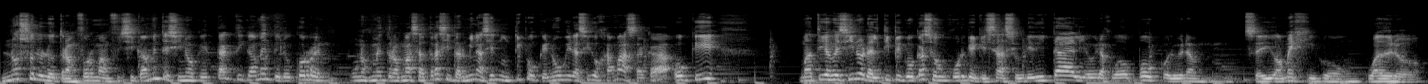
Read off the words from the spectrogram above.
no solo lo transforman físicamente, sino que tácticamente lo corren unos metros más atrás y termina siendo un tipo que no hubiera sido jamás acá, o que Matías Vecino era el típico caso de un jugador que quizás se hubiera ido a Italia, hubiera jugado poco, lo hubieran cedido a México, un cuadro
